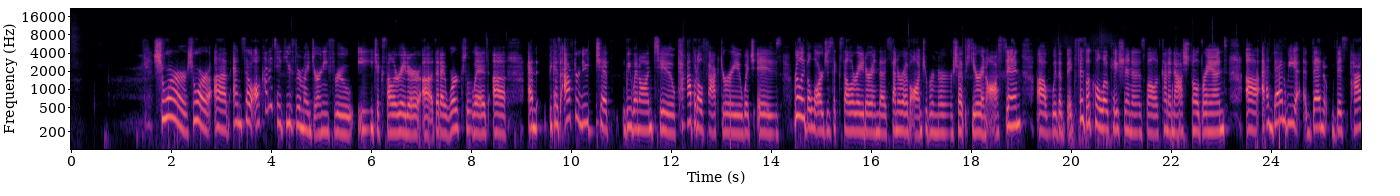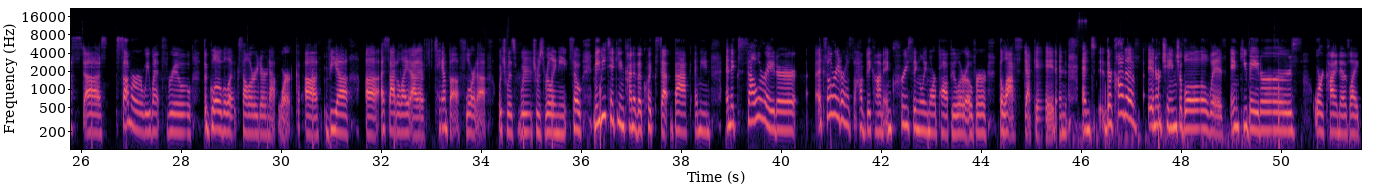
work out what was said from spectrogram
Sure, sure. Um, and so I'll kind of take you through my journey through each accelerator uh, that I worked with. Uh, and because after Newchip, we went on to Capital Factory, which is really the largest accelerator in the center of entrepreneurship here in Austin, uh, with a big physical location as well as kind of national brand. Uh, and then we then this past uh, summer we went through the Global Accelerator Network uh, via uh, a satellite out of Tampa, Florida, which was which was really neat. So maybe taking kind of a quick step back. I mean, an accelerator accelerators have become increasingly more popular over the last decade and and they're kind of interchangeable with incubators or kind of like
